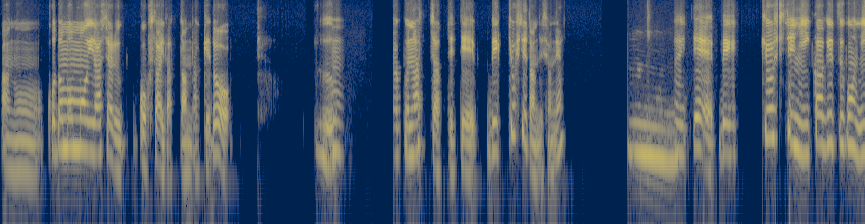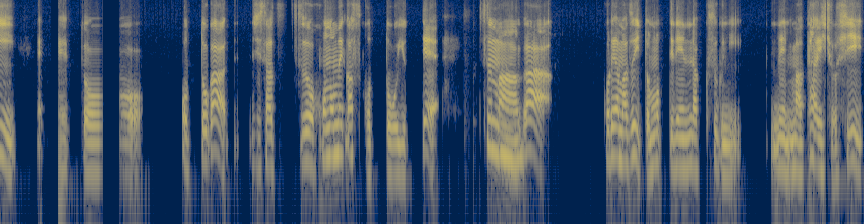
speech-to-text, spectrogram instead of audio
あの、子供もいらっしゃるご夫妻だったんだけど、うん。うん、亡くなっちゃってて、別居してたんですよね。うん。で、別居して2ヶ月後に、ええっと、夫が自殺をほのめかすことを言って、妻が、これはまずいと思って連絡すぐに、ね、まあ対処し、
